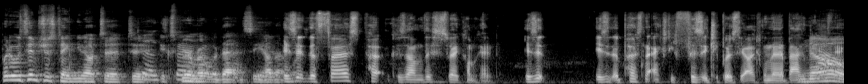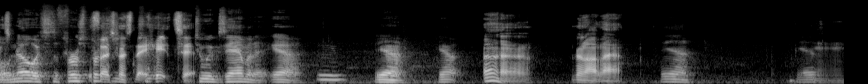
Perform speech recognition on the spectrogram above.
But it was interesting, you know, to, to, experiment, experiment with with that that, and see yeah. how that. Is works. it the first? person Because um, this is very complicated. Is it? Is it the person that actually physically puts the item in their bag? No, no, it's the first The person, first person that to, hits it. to examine it. Yeah, yeah, yeah, Oh, I don't like that. yeah, yeah. Mm,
